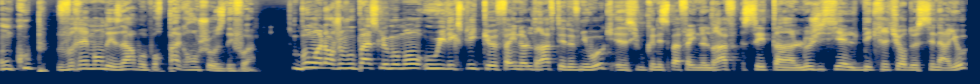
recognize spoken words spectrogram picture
On coupe vraiment des arbres pour pas grand chose, des fois. Bon, alors je vous passe le moment où il explique que Final Draft est devenu woke. Et si vous connaissez pas Final Draft, c'est un logiciel d'écriture de scénario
